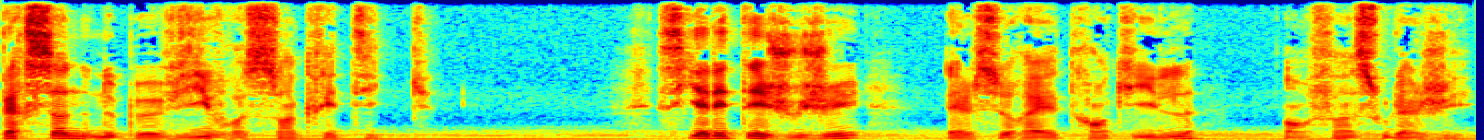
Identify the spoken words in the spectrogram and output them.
Personne ne peut vivre sans critique. Si elle était jugée, elle serait tranquille, enfin soulagée.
